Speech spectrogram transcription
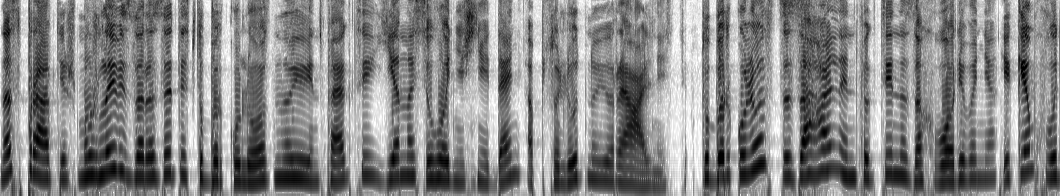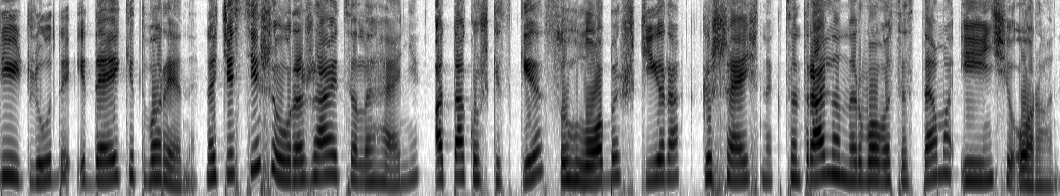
Насправді ж, можливість заразитись туберкульозною інфекцією є на сьогоднішній день абсолютною реальністю. Туберкульоз це загальне інфекційне захворювання, яким хворіють люди і деякі тварини. Найчастіше уражаються легені, а також кістки, суглоби, шкіра, кишечник, центральна нервова система і інші органи.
